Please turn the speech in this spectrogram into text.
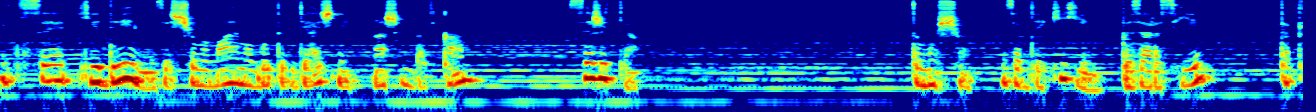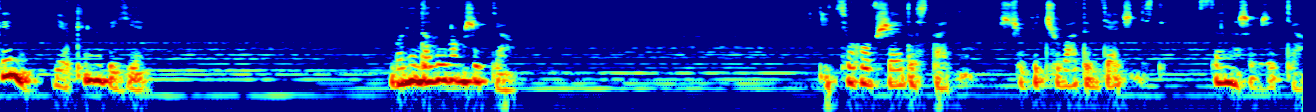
І це єдине, за що ми маємо бути вдячні нашим батькам все життя. Тому що завдяки їм ви зараз є такими, якими ви є. Вони дали вам життя. І цього вже достатньо, щоб відчувати вдячність все наше життя.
